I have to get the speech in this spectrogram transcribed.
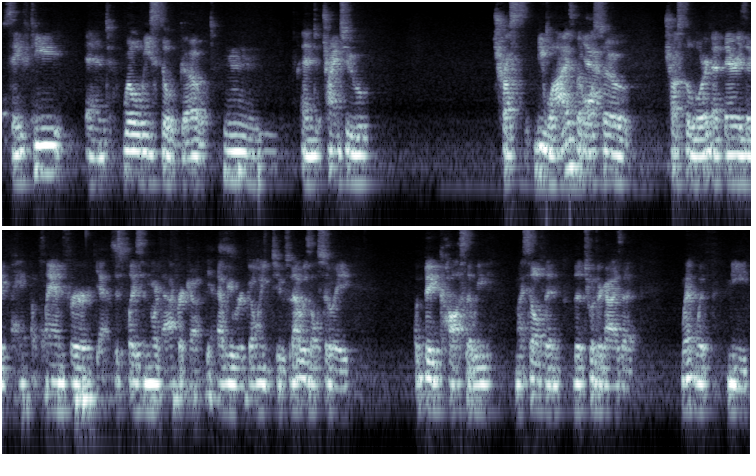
safety, and will we still go? Mm. And trying to trust, be wise, but Yeah. also trust the Lord that there is a, a plan for Yes. this place in North Africa Yes. that we were going to. So that was also a a big cost that we, myself and the two other guys that went with me,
